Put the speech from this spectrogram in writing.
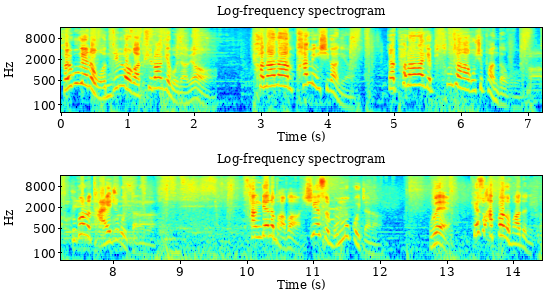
결국에는 원딜러가 필요한 게 뭐냐면 편안한 파밍 시간이야. 그냥 편안하게 성장하고 싶어 한다고. 그거를 다 해주고 있다는 거야. 상대는 봐봐. CS를 못 먹고 있잖아. 왜? 계속 압박을 받으니까.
